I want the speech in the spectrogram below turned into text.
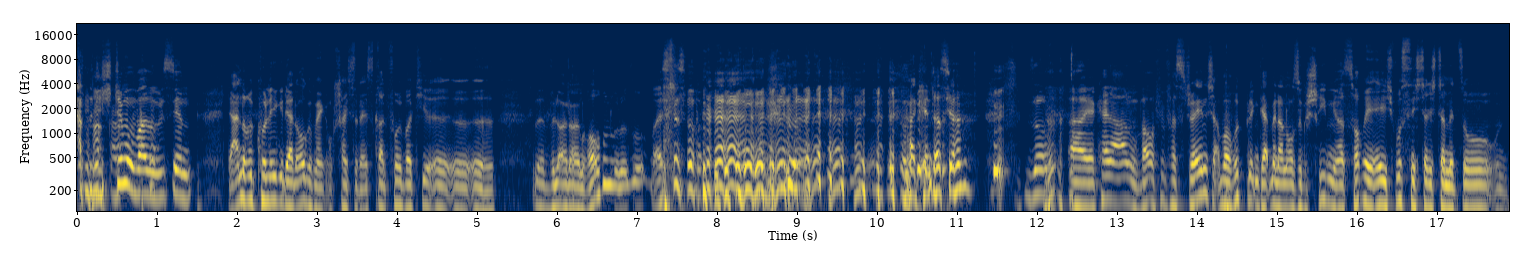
Also die Stimmung war so ein bisschen. Der andere Kollege, der hat auch gemerkt, oh Scheiße, da ist gerade voll was hier, äh, äh, äh, will einer einen rauchen oder so? Weißt du so? Man kennt das ja. So. Äh, ja, keine Ahnung, war auf jeden Fall strange, aber rückblickend, der hat mir dann auch so geschrieben, ja, sorry, ey, ich wusste nicht, dass ich damit so und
